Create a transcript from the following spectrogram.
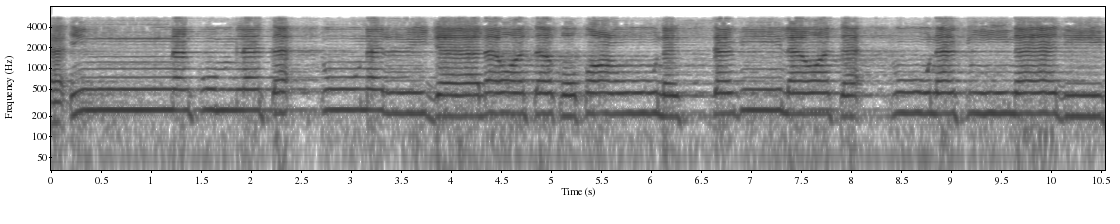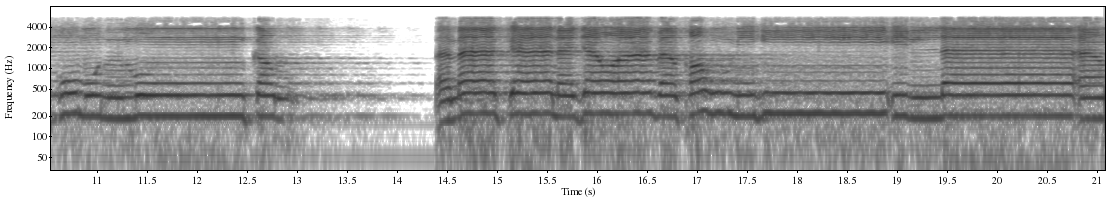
أئنكم لتأتون الرجال وتقطعون السبيل وتأتون في ناديكم المنكر فما كان جواب قومه إلا أن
